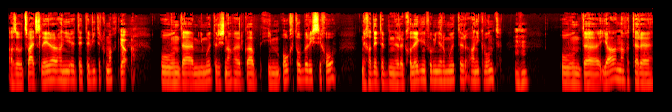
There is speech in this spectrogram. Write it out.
Also zweites Lehrjahr habe ich dort wieder gemacht. Ja. Und äh, meine Mutter ist nachher, glaube im Oktober ist sie gekommen. Und ich habe dort bei einer Kollegin von meiner Mutter habe ich gewohnt. Mhm. Und äh, ja, nachher äh,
